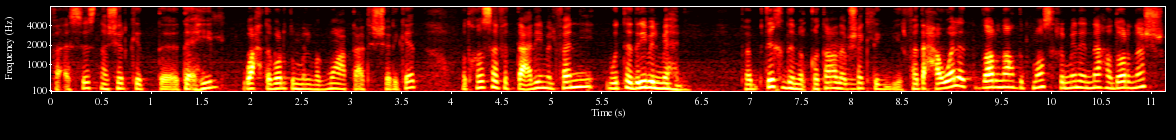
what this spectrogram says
فأسسنا شركة تأهيل واحدة برضو من المجموعة بتاعت الشركات متخصصة في التعليم الفني والتدريب المهني. فبتخدم القطاع ده بشكل كبير. فتحولت دار نهضه مصر من إنها دار نشر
